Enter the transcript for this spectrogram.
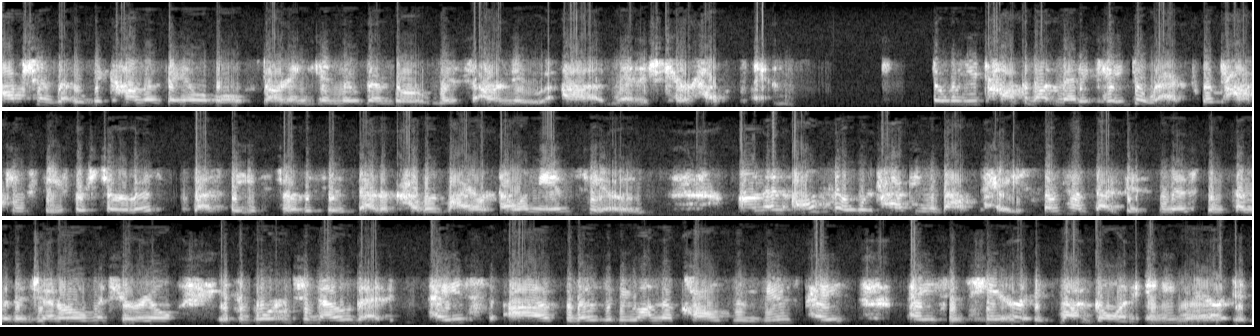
options that will become available starting in November with our new uh, managed care health plan. So when you talk about Medicaid Direct, we're talking fee for service plus the services that are covered by our LME MCOs. Um, and also we're talking about PACE. Sometimes that gets missed in some of the general material. It's important to know that PACE, uh, for those of you on the calls who use PACE, PACE is here. It's not going anywhere. It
